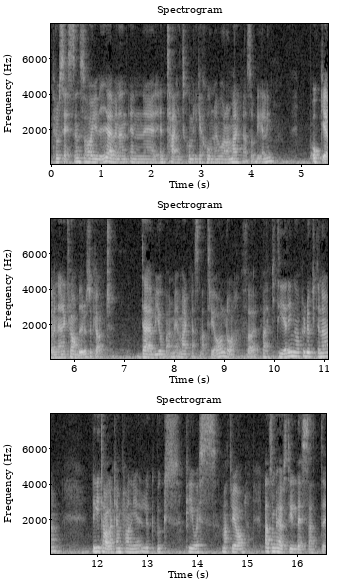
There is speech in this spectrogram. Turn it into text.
processen så har ju vi även en, en, eh, en tight kommunikation med vår marknadsavdelning. Och även en reklambyrå såklart. Där vi jobbar med marknadsmaterial då för paketering av produkterna, digitala kampanjer, lookbooks, POS-material. Allt som behövs till dess att eh,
